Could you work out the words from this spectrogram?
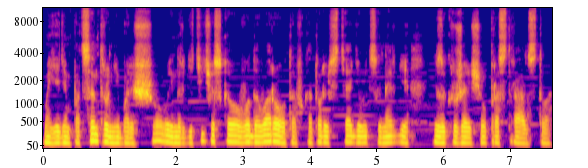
Мы едем по центру небольшого энергетического водоворота, в который стягивается энергия из окружающего пространства.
